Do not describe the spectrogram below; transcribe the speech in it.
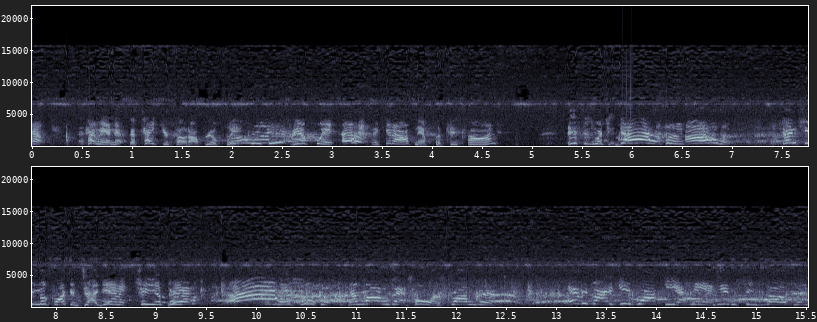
Now, come here. Now, now take your coat off real quick. Oh, real quick. Ah. Take it off. Now put this on. This is what you do. Ah. Oh, doesn't she look like a gigantic chia pet? Ah. Now model that for us. Model that. Everybody give Rocky a hand. Isn't she lovely?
